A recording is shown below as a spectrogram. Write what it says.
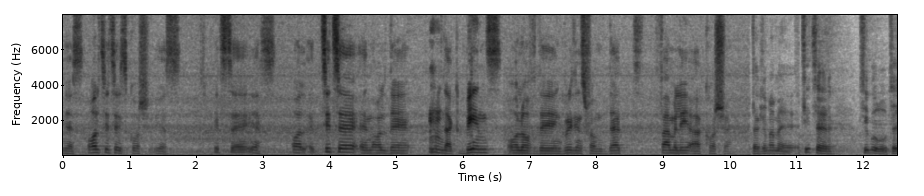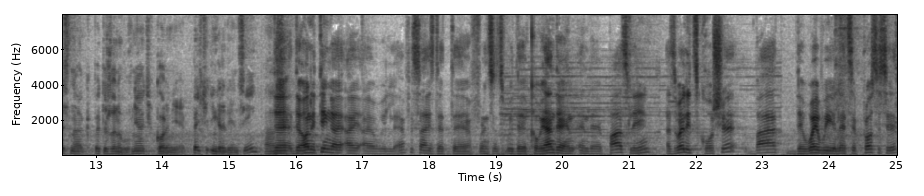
yes, all tzitze is kosher. Yes, it's uh, yes, all tzitze and all the like beans, all of the ingredients from that family are kosher. Takže máme cicer, cibulu, cesnak, petržlenovú vňať, korenie, 5 ingrediencií. The, the only thing I, I, I will emphasize that, uh, for instance, with the coriander and, and the parsley, as well it's kosher, but the way we let's say process it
